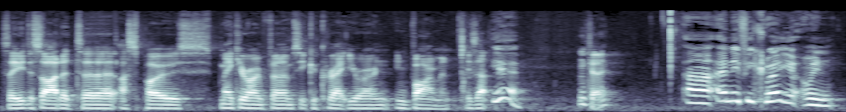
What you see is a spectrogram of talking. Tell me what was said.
So you decided to, I suppose, make your own firm so you could create your own environment. Is that? Yeah. Okay. Uh, and if you create I mean,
